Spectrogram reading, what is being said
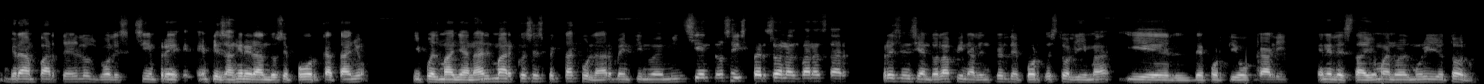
gran parte de los goles siempre empiezan generándose por Cataño. Y pues mañana el marco es espectacular. 29.106 personas van a estar presenciando la final entre el Deportes Tolima y el Deportivo Cali en el Estadio Manuel Murillo Toro.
